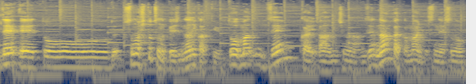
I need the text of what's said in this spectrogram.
で、えっ、とでその一つのページ何かっていうと、まあ、前回あ違うな前何回か前にですねその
